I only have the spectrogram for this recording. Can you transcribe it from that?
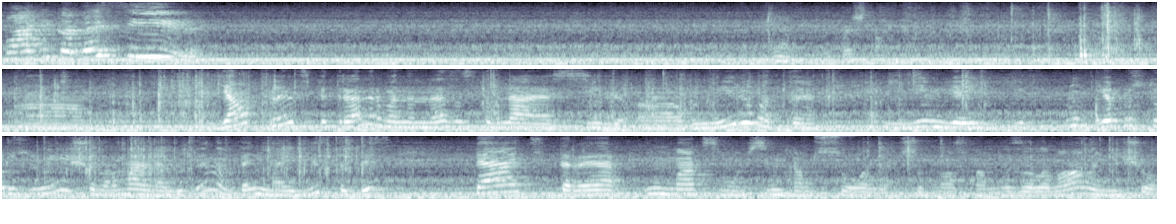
Вадіка, де сіль? О, пішла. А, Я, в принципі, тренер мене не заставляє сіль а, вимірювати. Їм я її. Ну, я просто розумію, що нормальна людина в день має їсти десь 5 ну, максимум 7 грам солі, щоб нас там не заливали нічого.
